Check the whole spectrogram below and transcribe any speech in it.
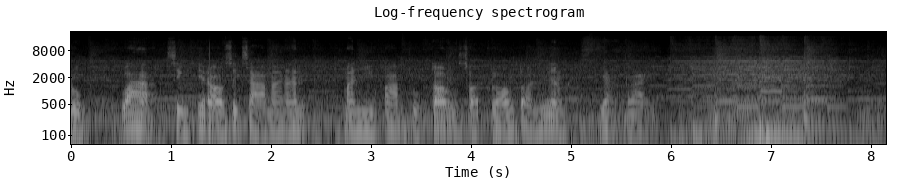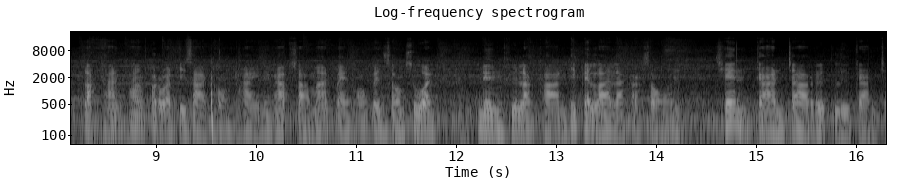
รุปว่าสิ่งที่เราศึกษามานั้น มันมีความถูกต้องสอดคล้องต่อเนื่องอย่างไร หลักฐานทางประวัติศาสตร์ของไทยนะครับ สามารถแบ่งออกเป็น 2 ส่วน 1 คือหลักฐานที่เป็นลายลักษณ์อักษร เช่น การจารึกหรือการจ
